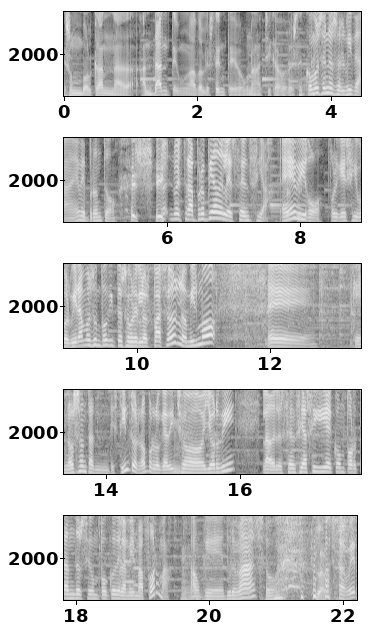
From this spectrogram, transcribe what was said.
es un volcán andante, un adolescente o una chica adolescente. ¿Cómo se nos olvida, eh, de pronto? Nuestra propia adolescencia, eh, digo, porque si volviéramos un poquito sobre los pasos, lo mismo... Eh, que no son tan distintos, ¿no? Por lo que ha dicho mm. Jordi, la adolescencia sigue comportándose un poco de la misma forma, mm. aunque dure más o vamos a ver.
